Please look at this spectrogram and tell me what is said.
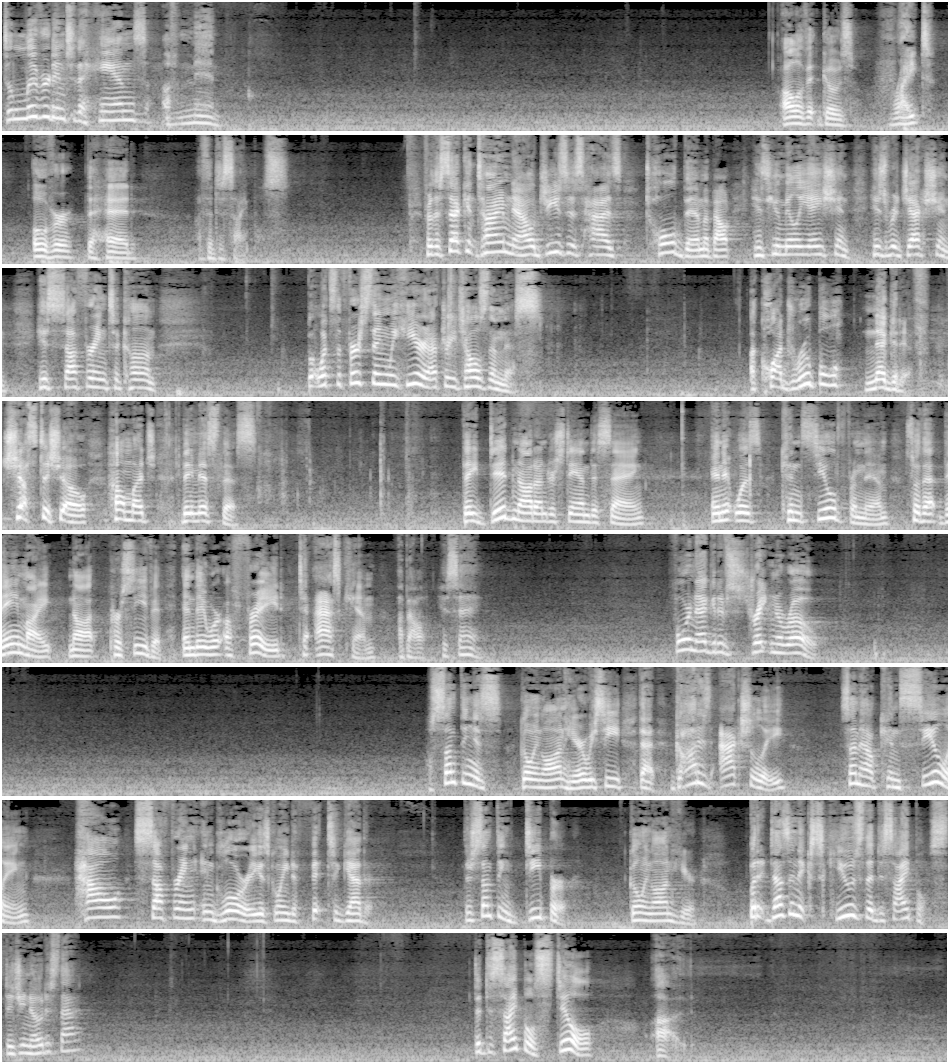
Delivered into the hands of men. All of it goes right over the head of the disciples. For the second time now, Jesus has told them about his humiliation, his rejection, his suffering to come. But what's the first thing we hear after he tells them this? a quadruple negative, just to show how much they miss this. They did not understand this saying, and it was concealed from them so that they might not perceive it. And they were afraid to ask him about his saying. Four negatives straight in a row. Well, something is going on here. We see that God is actually somehow concealing how suffering and glory is going to fit together. There's something deeper going on here. But it doesn't excuse the disciples. Did you notice that? The disciples still uh,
